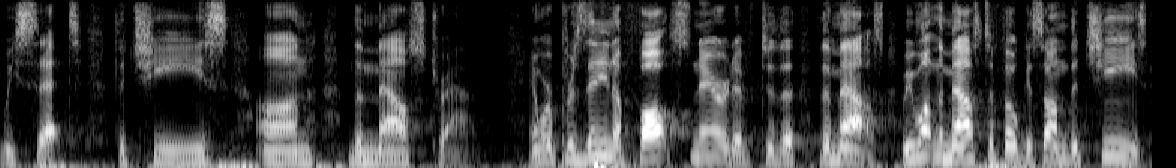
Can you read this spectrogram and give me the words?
We set the cheese on the mousetrap. And we're presenting a false narrative to the, the mouse. We want the mouse to focus on the cheese.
